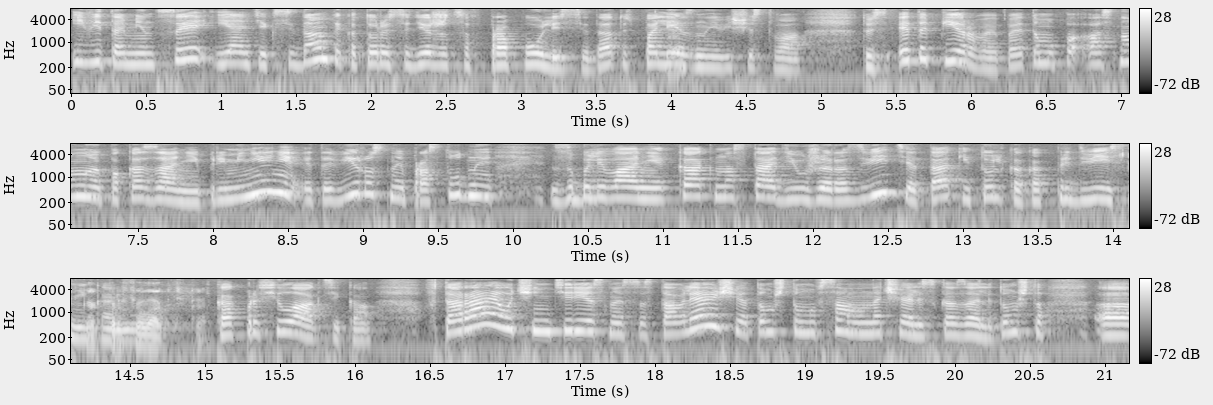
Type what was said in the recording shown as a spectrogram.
и витамин С, и антиоксиданты, которые содержатся в прополисе, да, то есть полезные да. вещества. То есть это первое. Поэтому основное показание применения – это вирусные, простудные заболевания как на стадии уже развития, так и только как предвестниками. Как профилактика. Как профилактика. Вторая очень интересная составляющая о том, что мы в самом начале сказали, о том, что э,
